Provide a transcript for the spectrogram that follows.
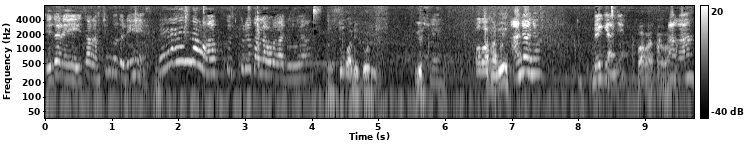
예전에 이 사람 친구들이 맨날 와갖고 끓여달라고 그래가지고요. 이 쏘가리 머리 이게 수- 예. 빠가살이 아니요, 아니요. 맥이 아니에요? 빠가, 빠가. 빠가.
